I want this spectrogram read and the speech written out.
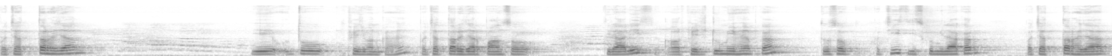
पचहत्तर हज़ार, ये तो फ़ेज़ वन का है। पचहत्तर हज़ार पाँच सौ तिरालीस और फ़ेज़ टू में है आपका दो सौ पच्चीस इसको मिलाकर पचहत्तर हज़ार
